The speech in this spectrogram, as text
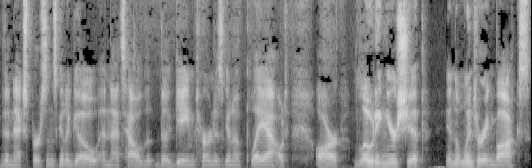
the next person's going to go and that's how the, the game turn is going to play out are loading your ship in the wintering box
